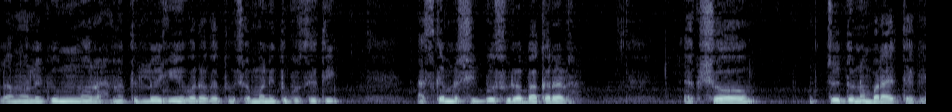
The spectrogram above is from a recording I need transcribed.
আসসালামু আলাইকুম রহমতুল্লাহি বারাকাত সম্মানিত উপস্থিতি। আজকে আমরা শিখব সুরা বাকারার একশো চোদ্দ নম্বর আয়াত থেকে।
